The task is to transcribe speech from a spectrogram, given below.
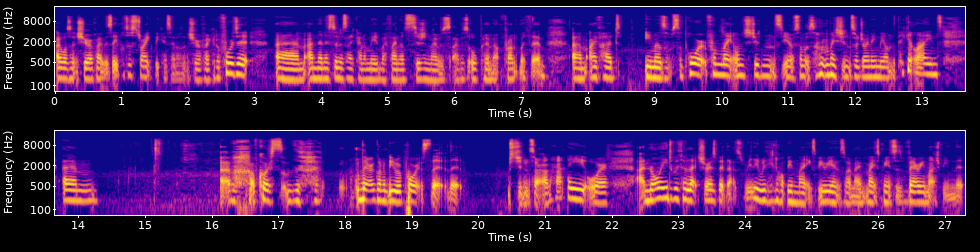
I wasn't sure if I was able to strike because I wasn't sure if I could afford it. Um, and then as soon as I kind of made my final decision, I was I was open and upfront with them. Um, I've had emails of support from my own students. You know, some some of my students are joining me on the picket lines. Um, uh, of course, the, there are going to be reports that, that students are unhappy or annoyed with the lecturers, but that's really, really not been my experience. My, my experience has very much been that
